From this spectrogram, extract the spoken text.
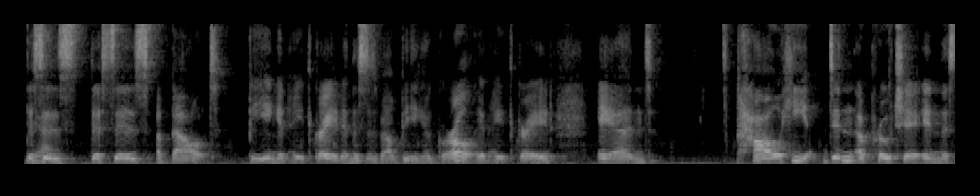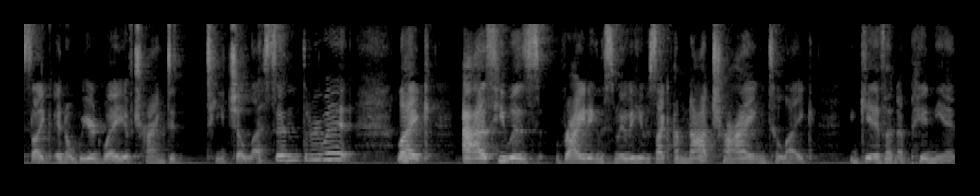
This Yeah. is this is about being in eighth grade and this is about being a girl in eighth grade. And how he didn't approach it in this like in a weird way of trying to teach a lesson through it. Like as he was writing this movie he was like i'm not trying to like give an opinion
